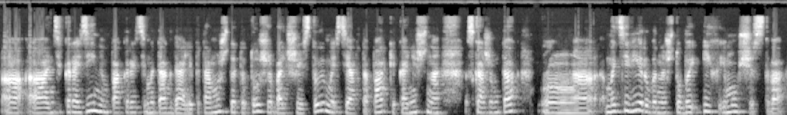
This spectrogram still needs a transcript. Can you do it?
а, антикоррозийным покрытием и так далее, потому что это тоже большие стоимости. Автопарки, конечно, скажем так, мотивированы, чтобы их имущество,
